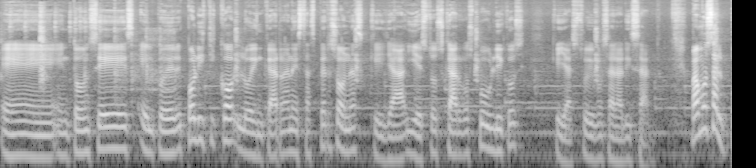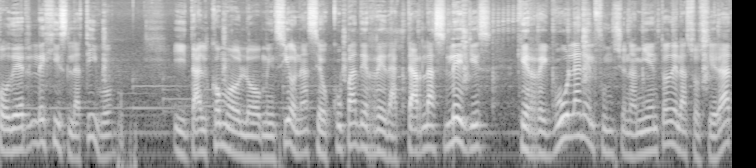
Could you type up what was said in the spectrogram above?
Eh, entonces el poder político lo encarnan estas personas que ya y estos cargos públicos que ya estuvimos analizando. Vamos al poder legislativo y tal como lo menciona, se ocupa de redactar las leyes que regulan el funcionamiento de la sociedad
